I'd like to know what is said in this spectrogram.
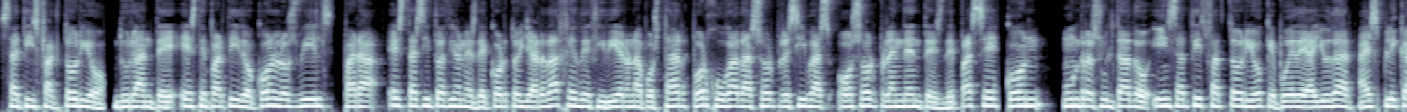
satisfactorio durante este partido con los Bills, para estas situaciones de corto yardaje decidieron apostar por jugadas sorpresivas o sorprendentes de pase con un resultado insatisfactorio que puede ayudar a explicar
